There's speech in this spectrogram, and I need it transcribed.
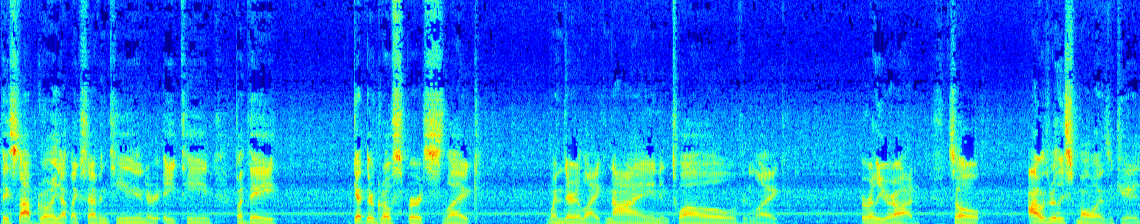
they stop growing at like 17 or 18, but they get their growth spurts like when they're like 9 and 12 and like earlier on. So I was really small as a kid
